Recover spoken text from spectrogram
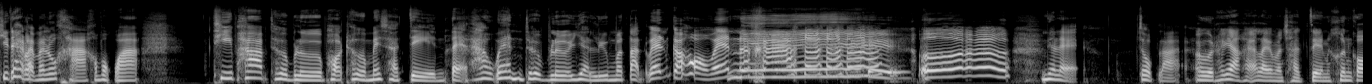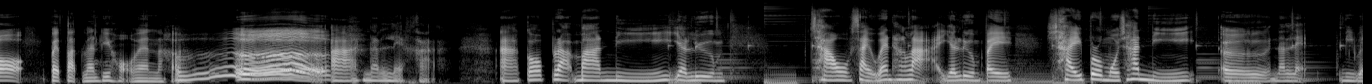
คิด tagline ให้ลูกค้าเขาบอกว่า ที่ภาพเธอเบลอเพราะเธอไม่ชัดเจน แต่ถ้าแว่นเธอเบลออย่าลืมมาตัดแว่นกับหอแว่นนะคะเออเนี่ยแหละ จบละเออ ถ้าอยากให้อะไรมันชัดเจนขึ้นก็ไปตัดแว่นที่หอแว่นนะคะ เออเอออะนั่นแหละค่ะ อะก็ประมาณนี้อย่าลืมชาวใส่แว่นทั้งหลาย อย่าลืมไปใช้โปรโมชั่นนี้ เออ นั่นแหละ มีเว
